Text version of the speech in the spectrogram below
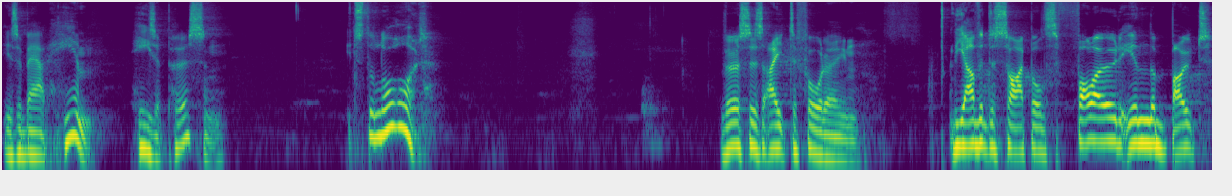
is about Him. He's a person, it's the Lord. Verses 8 to 14. The other disciples followed in the boat,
